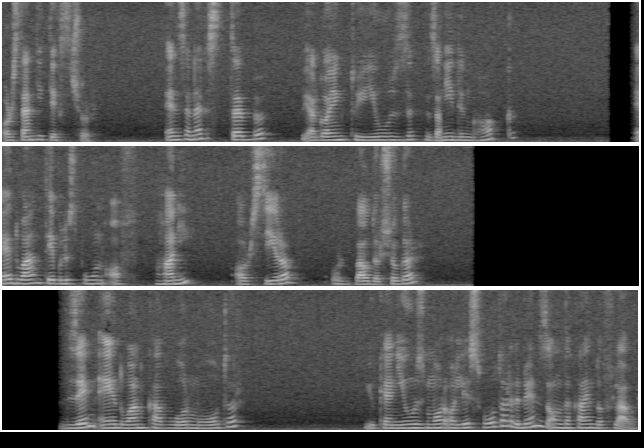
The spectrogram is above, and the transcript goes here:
or sandy texture. In the next step we are going to use the kneading hook. Add 1 tablespoon of honey or syrup or powder sugar then add 1 cup warm water. You can use more or less water depends on the kind of flour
